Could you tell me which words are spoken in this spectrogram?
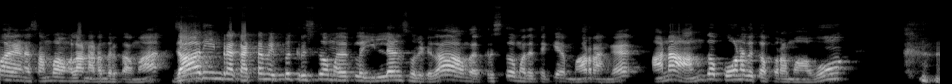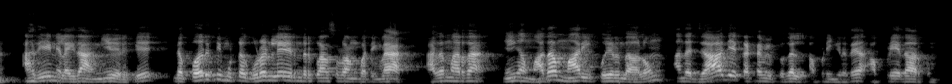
மாதிரியான சம்பவங்கள்லாம் நடந்திருக்காமா ஜாதின்ற கட்டமைப்பு கிறிஸ்துவ மதத்துல இல்லைன்னு சொல்லிட்டு தான் அவங்க கிறிஸ்துவ மதத்துக்கே மாறுறாங்க. ஆனா அங்க போனதுக்கு அப்புறமாவும் அதே நிலைதான் அங்கேயும் இருக்கு. இந்த பருத்தி முட்டை குடன்லயே இருந்திருக்கலாம் சொல்லுவாங்க பாத்தீங்களா? அத மாதிரிதான். நீங்க மதம் மாறி போயிருந்தாலும் அந்த ஜாதிய கட்டமைப்புகள் அப்படிங்கிறது அப்படியே தான் இருக்கும்.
